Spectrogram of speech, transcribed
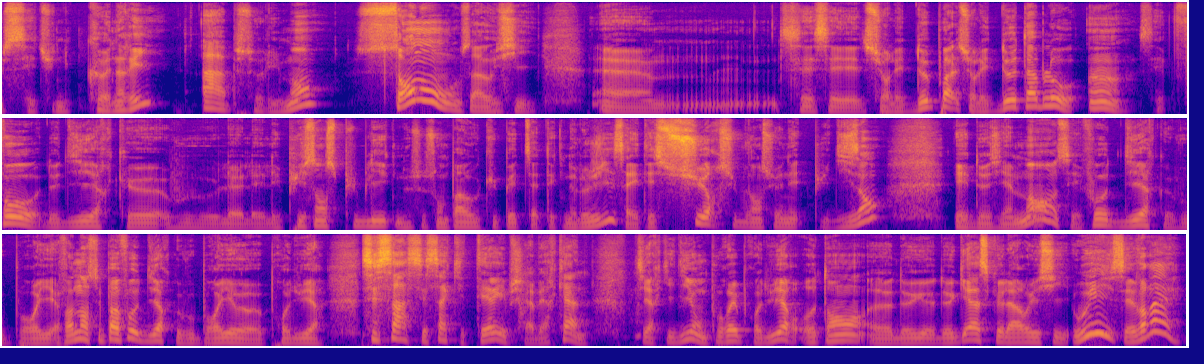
c'est une connerie absolument sans nom, ça aussi. Euh, c'est sur, les deux, tableaux. Un, c'est faux de dire que les, puissances publiques ne se sont pas occupées de cette technologie, ça a été sur-subventionné depuis dix ans. Et deuxièmement, c'est faux de dire que vous pourriez... Enfin non, c'est pas faux de dire que vous pourriez euh, produire... C'est ça, c'est ça qui est terrible chez Aberkan. C'est-à-dire qu'il dit on pourrait produire autant euh, de gaz que la Russie. Oui, c'est vrai,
